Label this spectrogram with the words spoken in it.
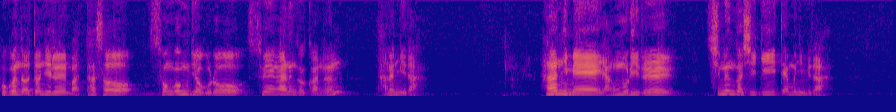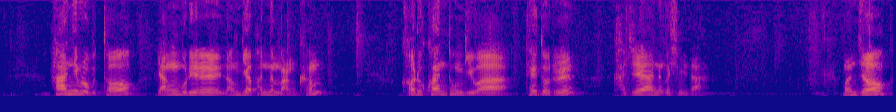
혹은 어떤 일을 맡아서 성공적으로 수행하는 것과는 다릅니다. 하나님의 양무리를 치는 것이기 때문입니다. 하나님으로부터 양무리를 넘겨받는 만큼 거룩한 동기와 태도를 가져야 하는 것입니다. 먼저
